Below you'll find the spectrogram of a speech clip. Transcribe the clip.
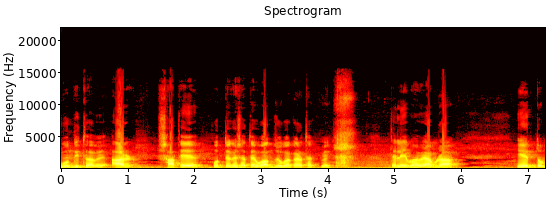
গুণ দিতে হবে। আর সাথে, প্রত্যেকের সাথে ওয়ান যোগ আকার থাকবে। তাহলে এভাবে আমরা এনতম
